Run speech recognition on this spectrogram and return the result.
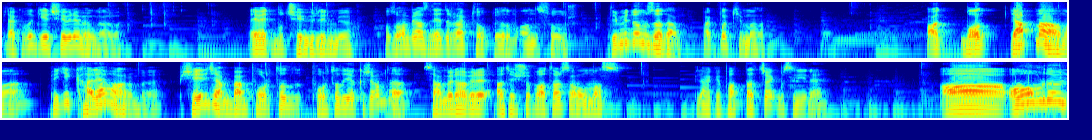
Bir dakika bunu geri çeviremiyorum galiba. Evet bu çevrilmiyor. O zaman biraz netherrack toplayalım anısı olur. Değil mi domuz adam? Bak bakayım bana. Ak, bon, yapma ama. Peki kale var mı? Bir şey diyeceğim ben portal, portalı yakacağım da sen böyle habire ateş topu atarsan olmaz. Bir dakika patlatacak mısın yine? Aa, aa burada öl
